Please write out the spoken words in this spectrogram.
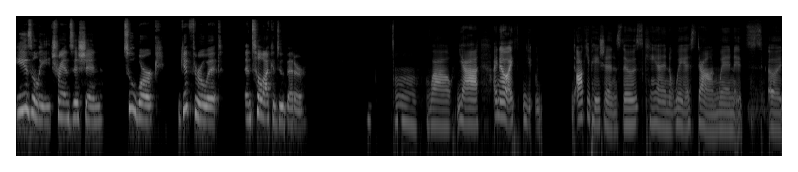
easily transition to work, get through it until I could do better. Mm, wow. Yeah. I know. I occupations those can weigh us down when it's uh,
